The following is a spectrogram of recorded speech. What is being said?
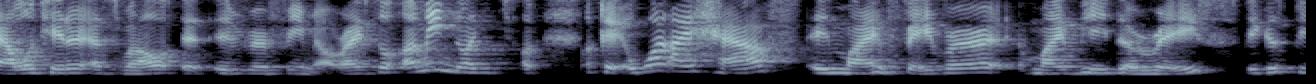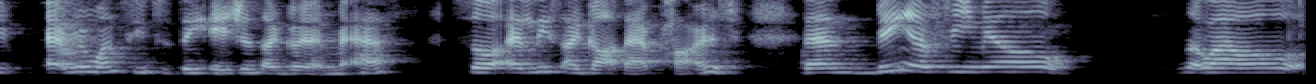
allocator as well if you're female, right? So I mean, like, uh, okay, what I have in my favor might be the race because pe- everyone seems to think Asians are good at math. So at least I got that part. Then being a female, well,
